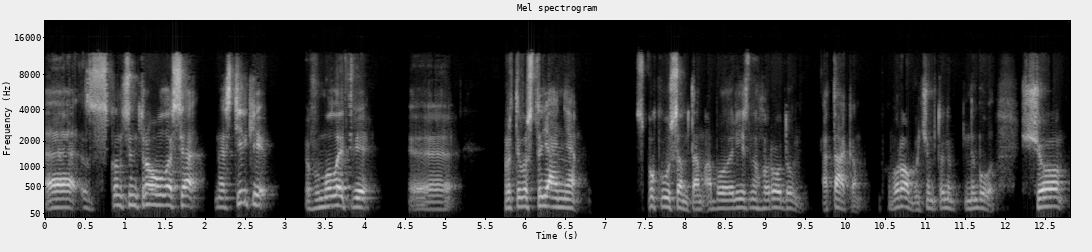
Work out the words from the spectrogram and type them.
е, сконцентровувалася настільки в молитві е, противостояння спокусам там або різного роду атакам, хворобам, чим то не було, що,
